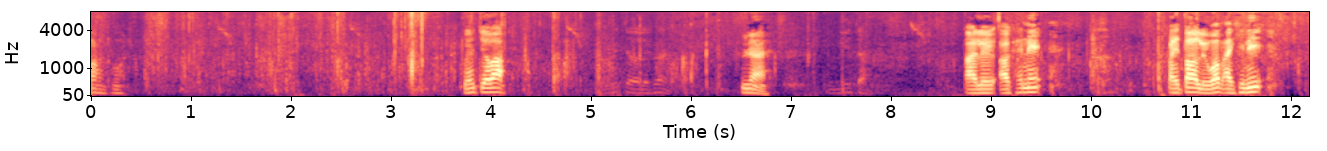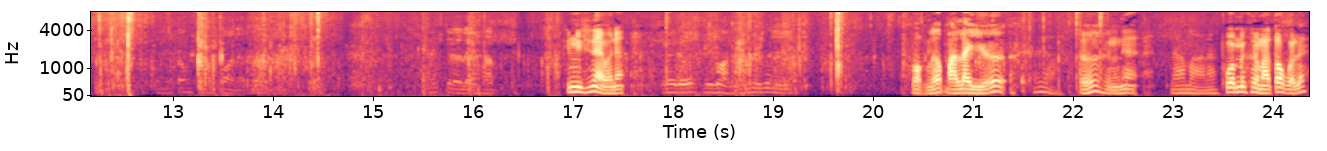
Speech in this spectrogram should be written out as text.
มากทุกคนเพื่อนเจอปะไม่เจอเลยเพื่อนอยู่ไหนอยู่นี่จ้ะไปเลยเอาแค่นี้ ไปต่อหรือว่าไปแค่นี้ต้องฟังก่อนนะเพื่อนไม่เจอเลยครับที่นี่ที่ไหนวะเนี่ยไม่รู้มีบ่อน้ำไหมเพื่อนดูดิบอกแล้วปลาไหลเยอะใช่เหรอเออเห็นเนี่ยหน้ามานะพวกไม่เคยมาตกกันเลย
